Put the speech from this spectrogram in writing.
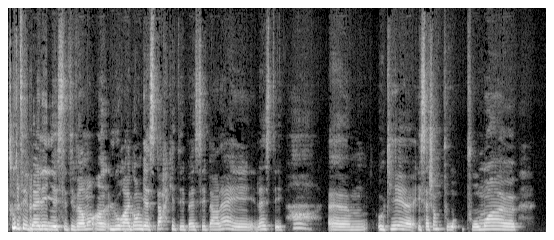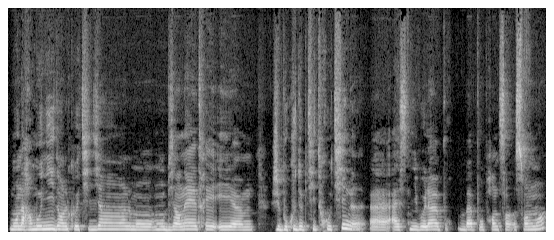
tout est balayé. C'était vraiment l'ouragan Gaspard qui était passé par là et là c'était oh, euh, ok, euh, et sachant que pour, pour moi, euh, mon harmonie dans le quotidien, mon, mon bien-être et, et j'ai beaucoup de petites routines à ce niveau-là pour, bah, pour prendre soin de moi.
